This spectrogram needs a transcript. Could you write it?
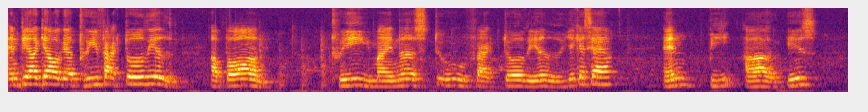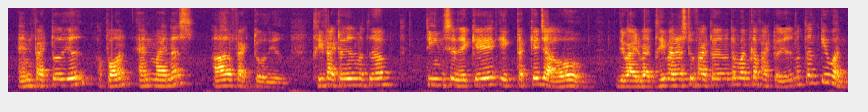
एनपीआर क्या हो गया? Three factorial upon three minus two factorial ये कैसे आया? N p r is n factorial upon n minus r factorial three factorial मतलब तीन से लेके एक तक के जाओ. Divide by three minus two factorial मतलब वन का फैक्टोरियल मतलब कि वन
